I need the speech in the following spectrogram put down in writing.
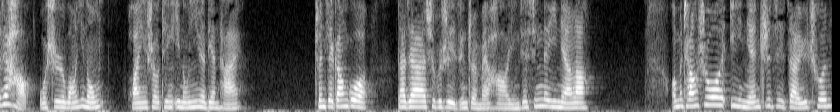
大家好，我是王一农，欢迎收听一农音乐电台。春节刚过，大家是不是已经准备好迎接新的一年了？我们常说“一年之计在于春”，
